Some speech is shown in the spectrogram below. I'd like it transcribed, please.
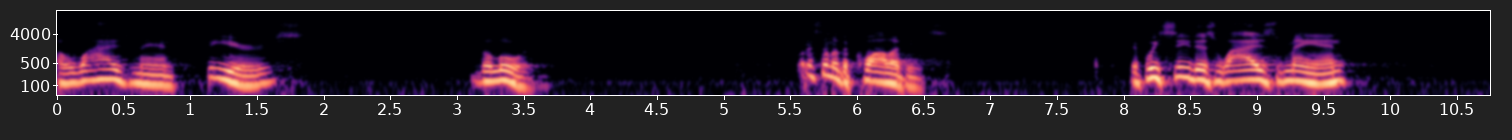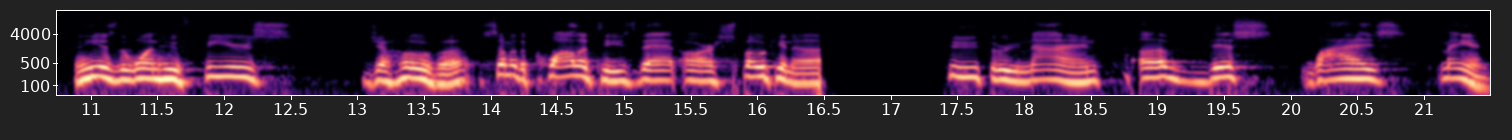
a wise man fears the Lord. What are some of the qualities? If we see this wise man, and he is the one who fears Jehovah, some of the qualities that are spoken of 2 through 9 of this wise man.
